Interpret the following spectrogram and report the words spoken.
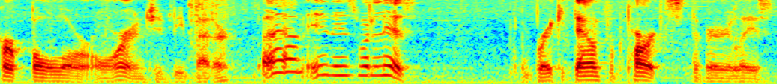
purple or orange, it'd be better. But it is what it is. Break it down for parts, at the very least.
